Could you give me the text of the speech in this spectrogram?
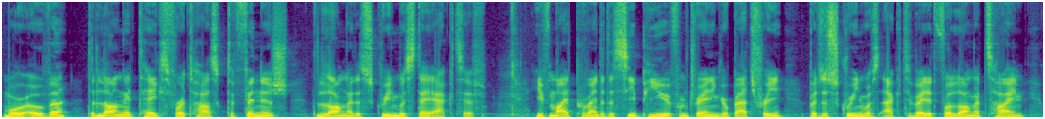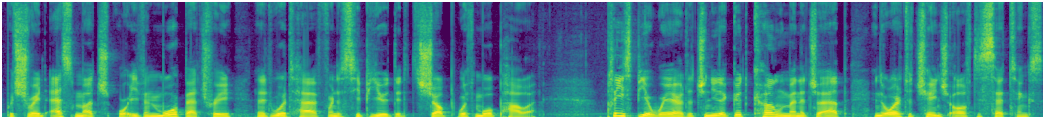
Moreover, the longer it takes for a task to finish, the longer the screen will stay active. You might prevented the CPU from draining your battery, but the screen was activated for a longer time, which drained as much or even more battery than it would have when the CPU did its job with more power. Please be aware that you need a good kernel manager app in order to change all of these settings.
